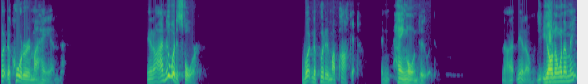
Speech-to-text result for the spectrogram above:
putting a quarter in my hand. You know, I knew what it's for wasn't to put it in my pocket and hang on to it. Now, you know, y'all know what I mean?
